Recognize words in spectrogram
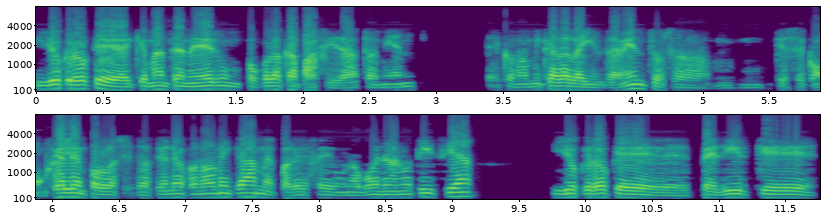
Y yo creo que hay que mantener un poco la capacidad también económica del ayuntamiento. O sea, que se congelen por la situación económica me parece una buena noticia y yo creo que pedir que,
